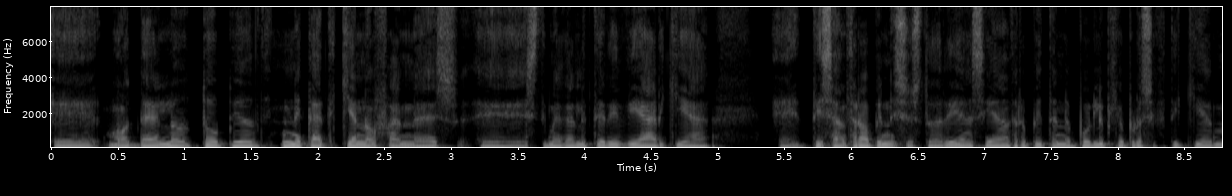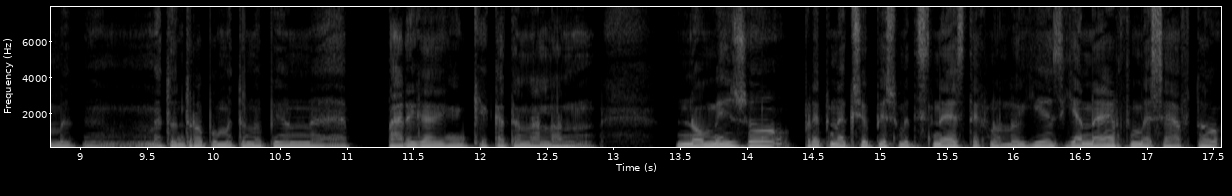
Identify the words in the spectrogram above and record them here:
ε, μοντέλο το οποίο δεν είναι κάτι καινοφανές. Ε, στη μεγαλύτερη διάρκεια ε, της ανθρώπινης ιστορίας οι άνθρωποι ήταν πολύ πιο προσεκτικοί με, με τον τρόπο με τον οποίο ε, παρήγαγαν και καταναλώνουν. Νομίζω πρέπει να αξιοποιήσουμε τις νέες τεχνολογίες για να έρθουμε σε αυτό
